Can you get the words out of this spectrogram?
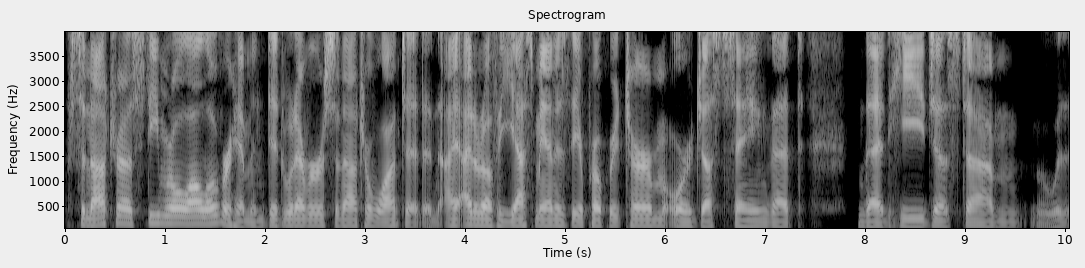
Sinatra steamroll all over him and did whatever Sinatra wanted. And I, I don't know if a yes man is the appropriate term or just saying that that he just um, was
